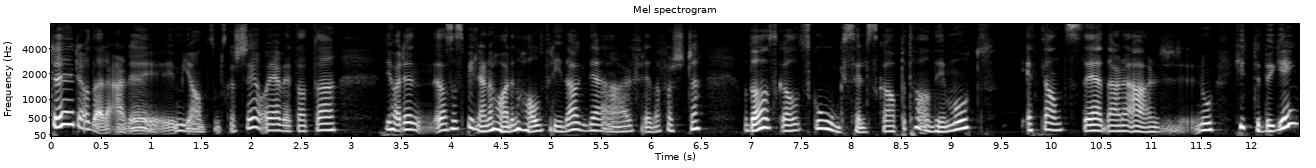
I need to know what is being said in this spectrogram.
konserter, og der er det mye annet som skal skje. Og jeg vet at har en, altså spillerne har en halv fridag, det er fredag første. Og da skal Skogselskapet ta det imot et eller annet sted der det er noe hyttebygging.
